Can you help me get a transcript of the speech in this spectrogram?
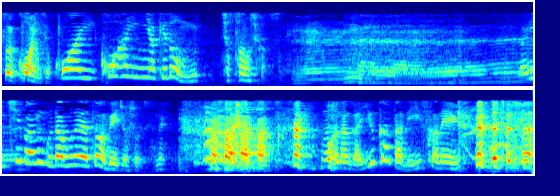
すごい怖いんですよ。怖い怖いんやけどむっちゃ楽しかったですね。一番グダグダやったのは米朝賞ですね。もうなんか浴衣でいいっすかねみたいな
